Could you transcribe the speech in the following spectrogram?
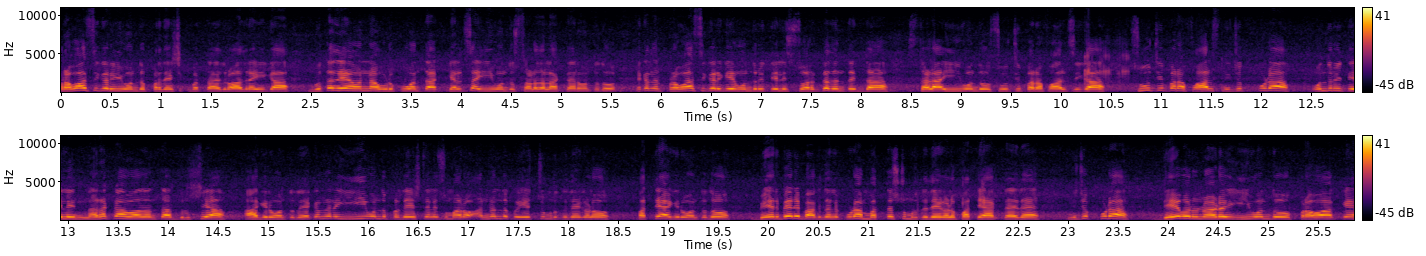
ಪ್ರವಾಸಿಗರು ಈ ಒಂದು ಪ್ರದೇಶಕ್ಕೆ ಬರ್ತಾ ಇದ್ರು. ಆದರೆ ಈಗ ಮೃತದೇಹವನ್ನು ಹುಡುಕುವಂಥ ಕೆಲಸ ಈ ಒಂದು ಸ್ಥಳದಲ್ಲಿ ಆಗ್ತಾ ಇರುವಂಥದ್ದು ಯಾಕಂದರೆ ಪ್ರವಾಸಿಗರಿಗೆ ಒಂದು ರೀತಿಯಲ್ಲಿ ಸ್ವರ್ಗದಂತಿದ್ದ ಸ್ಥಳ ಈ ಒಂದು ಸೂಚಿಪರ ಫಾಲ್ಸ್. ಈಗ ಸೂಚಿಪರ ಫಾಲ್ಸ್ ನಿಜಕ್ಕೂ ಕೂಡ ಒಂದು ರೀತಿಯಲ್ಲಿ ನರಕವಾದಂಥ ದೃಶ್ಯ ಆಗಿರುವಂಥದ್ದು ಯಾಕಂದರೆ ಈ ಒಂದು ಪ್ರದೇಶದಲ್ಲಿ ಸುಮಾರು ಹನ್ನೊಂದಕ್ಕೂ ಹೆಚ್ಚು ಮೃತದೇಹಗಳು ಪತ್ತೆ ಆಗಿರುವಂಥದ್ದು ಬೇರೆ ಬೇರೆ ಭಾಗದಲ್ಲಿ ಕೂಡ ಮತ್ತಷ್ಟು ಮೃತದೇಹಗಳು ಪತ್ತೆ ಆಗ್ತಾ ಇದೆ. ನಿಜಕ್ಕೂ ಕೂಡ ದೇವರು ನಾಡು ಈ ಒಂದು ಪ್ರವಾಹಕ್ಕೆ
